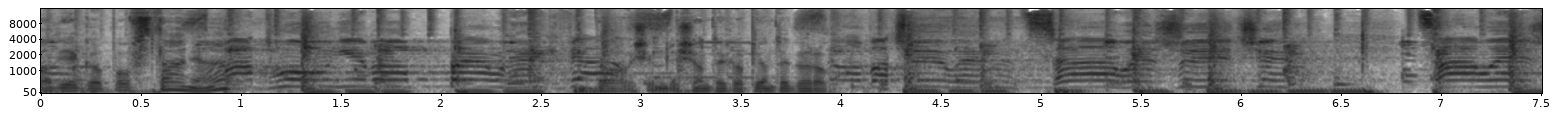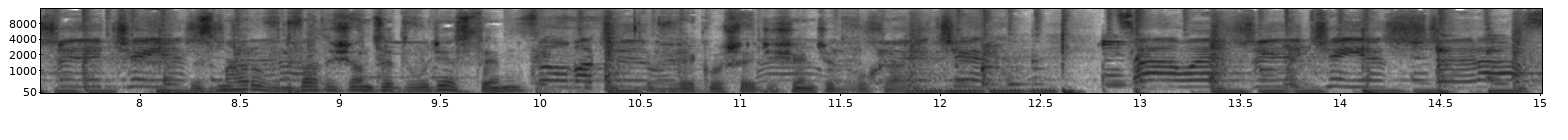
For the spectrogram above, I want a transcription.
od jego powstania do 85 roku. Zobaczyłem całe życie, Zmarł w 2020 Zobaczyłem w wieku 62 lat. całe życie jeszcze raz.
